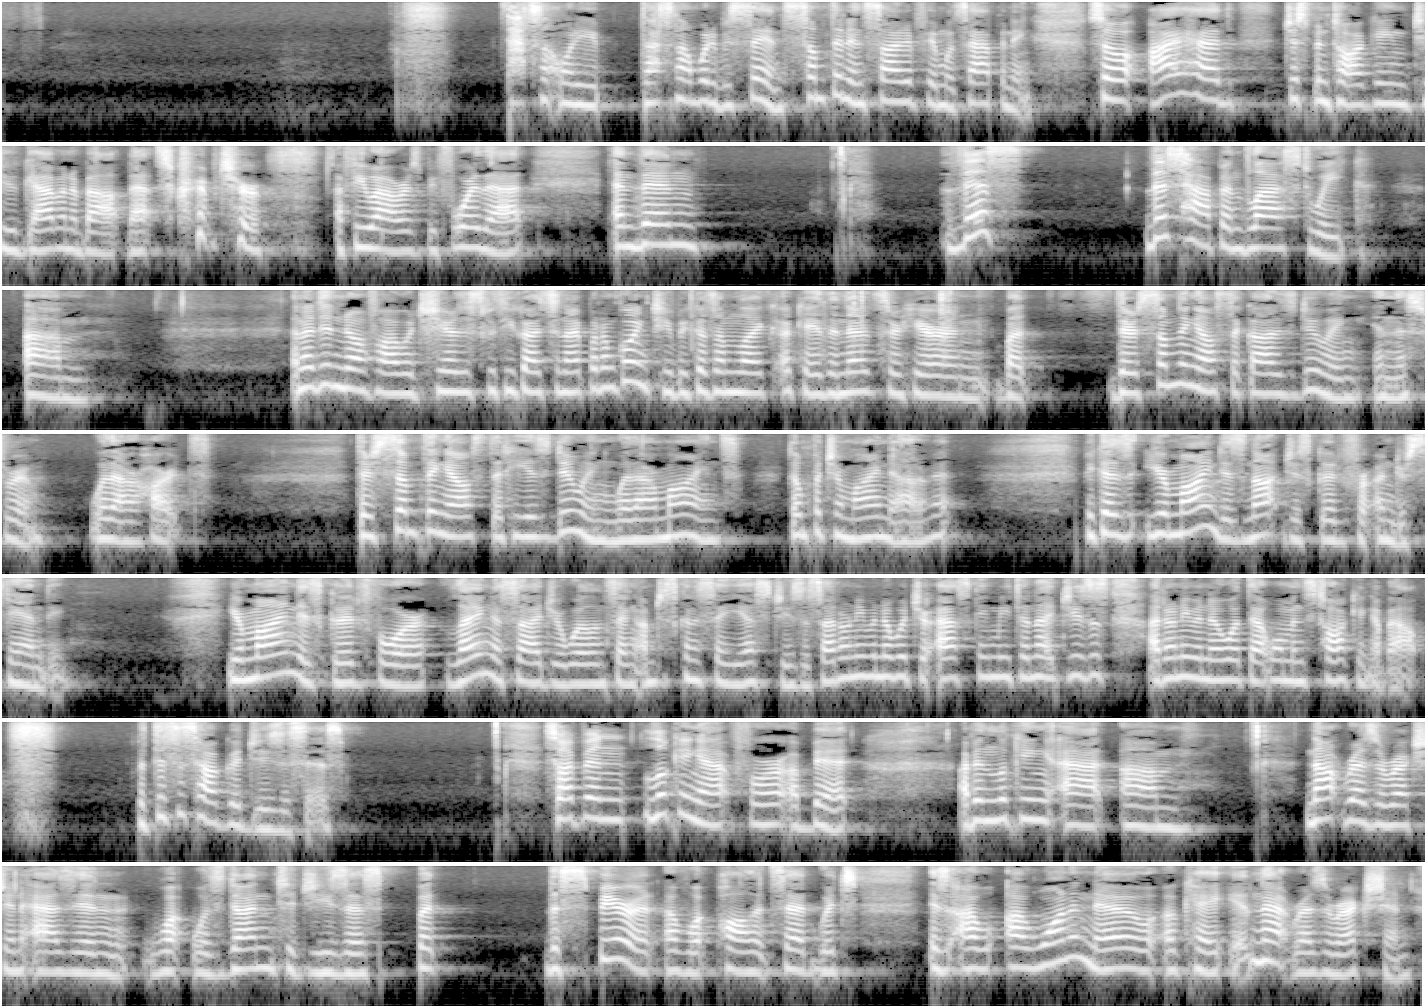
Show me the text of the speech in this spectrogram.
That's not what he, that's not what he was saying. Something inside of him was happening. So I had just been talking to Gavin about that scripture a few hours before that. And then this, this happened last week. Um, and I didn't know if I would share this with you guys tonight, but I'm going to because I'm like, okay, the notes are here and, but there's something else that God is doing in this room with our hearts. There's something else that he is doing with our minds. Don't put your mind out of it. Because your mind is not just good for understanding. Your mind is good for laying aside your will and saying, I'm just going to say yes, Jesus. I don't even know what you're asking me tonight, Jesus. I don't even know what that woman's talking about. But this is how good Jesus is. So I've been looking at for a bit, I've been looking at um, not resurrection as in what was done to Jesus, but the spirit of what Paul had said, which is I, I want to know, okay, in that resurrection,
